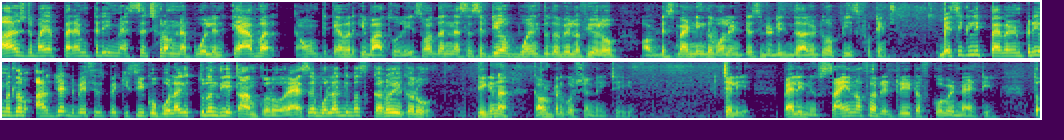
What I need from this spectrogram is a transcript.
urged by a peremptory message from Napoleon Cavour count Cavour की बात हो रही so the necessity of going to the will of Europe of disbanding the volunteers reducing the army to a peace footing basically peremptory मतलब अर्जेंट बेसिस पे किसी को बोला कि तुरंत ये काम करो, और ऐसे बोला कि बस करो ही करो। ठीक है ना? काउंटर क्वेश्चन नहीं चाहिए। चलिए, पहली news sign of a retreat of Covid 19 तो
